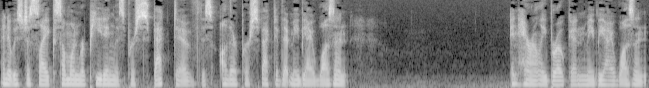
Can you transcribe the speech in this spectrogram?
And it was just like someone repeating this perspective, this other perspective that maybe I wasn't inherently broken. Maybe I wasn't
